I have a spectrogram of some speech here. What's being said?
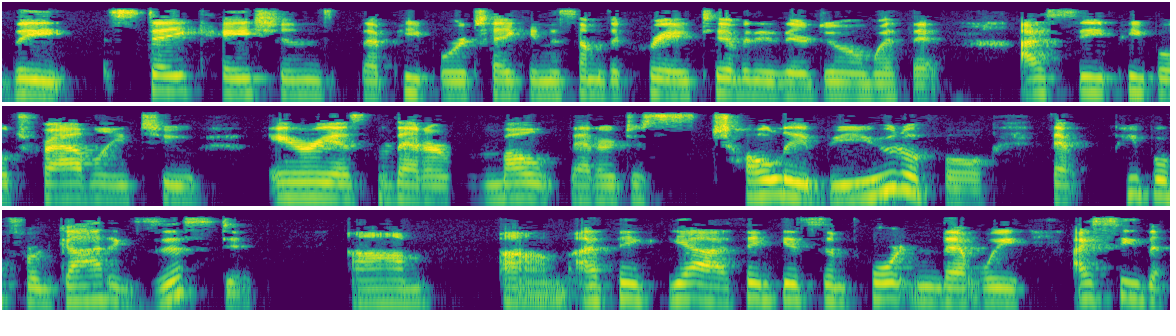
the staycations that people are taking and some of the creativity they're doing with it. I see people traveling to areas that are remote that are just totally beautiful that people forgot existed. Um, um, I think, yeah, I think it's important that we, I see the,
